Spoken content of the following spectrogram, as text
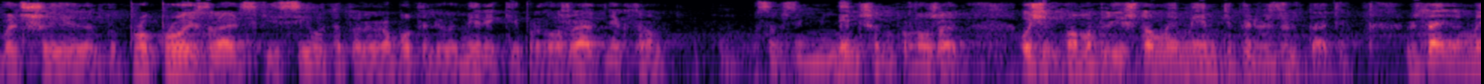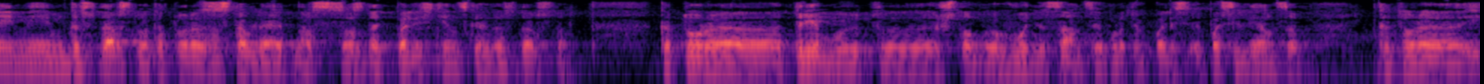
большие про- произраильские силы, которые работали в Америке продолжают, некоторым совсем меньше, но продолжают, очень помогли. И что мы имеем теперь в результате? В результате мы имеем государство, которое заставляет нас создать палестинское государство, которое требует, э, чтобы вводит санкции против поселенцев, которое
